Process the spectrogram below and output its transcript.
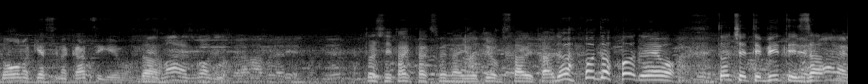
to ono kje si na kacigi imao. Da, 12 godina. to će i tak tak sve na YouTube staviti. Da, da, da, evo, to će ti biti za, 12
